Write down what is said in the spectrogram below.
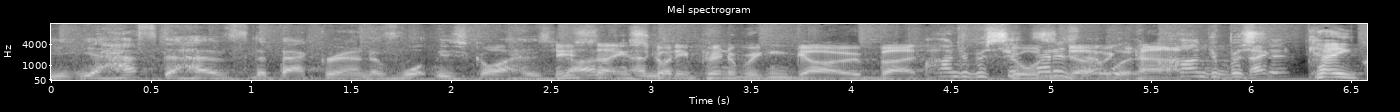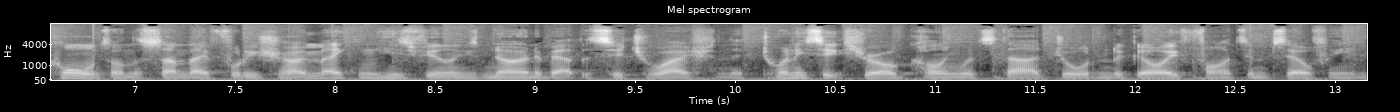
You, you have to have the background of what this guy has He's done. He's saying and- Scotty Pendlebury can go, but 100% Jordan that is- Doe can't. 100%. Kane Cornes on the Sunday Footy Show making his feelings known about the situation that 26-year-old Collingwood star Jordan De Goey finds himself in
